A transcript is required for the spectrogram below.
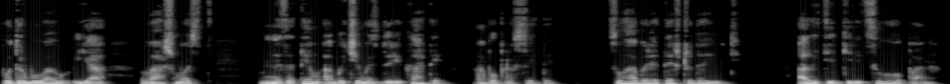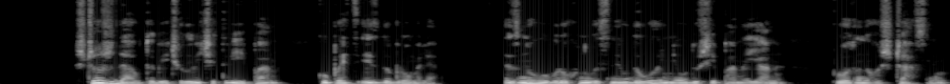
Потурбував я ваш мость не за тим, аби чимось дорікати або просити. Слуга бере те, що дають, але тільки від свого пана. Що ж дав тобі, чоловіче твій пан, купець із Добромеля? Знову ворухнулось невдоволення у душі пана Яна, прозваного щасним,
